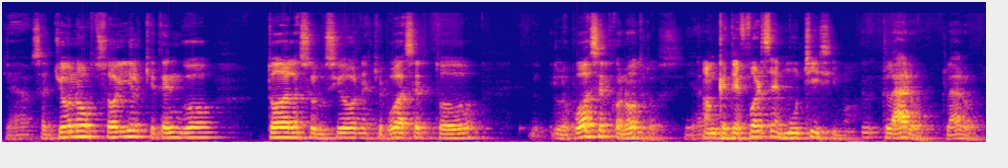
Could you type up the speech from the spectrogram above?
¿ya? O sea, yo no soy el que tengo todas las soluciones, que puedo hacer todo, lo puedo hacer con otros. Aunque te esfuerces muchísimo. Claro, claro,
